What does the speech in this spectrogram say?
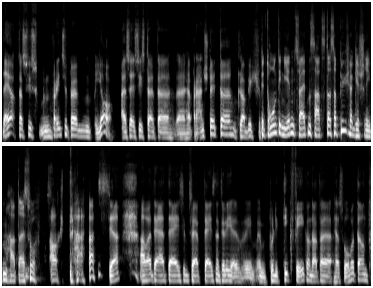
Naja, das ist im Prinzip, ähm, ja, also es ist der, der, der Herr Brandstätter, glaube ich, ich. Betont in jedem zweiten Satz, dass er Bücher geschrieben hat. Also. Auch das, ja. Aber der, der ist im Zweifel, der ist natürlich äh, politikfähig und auch der Herr Swoboda und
